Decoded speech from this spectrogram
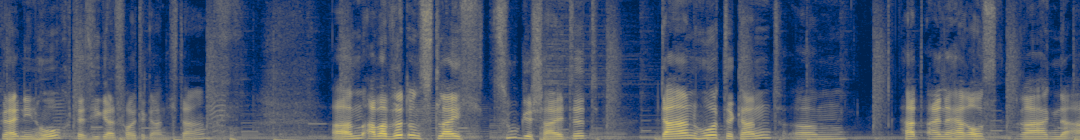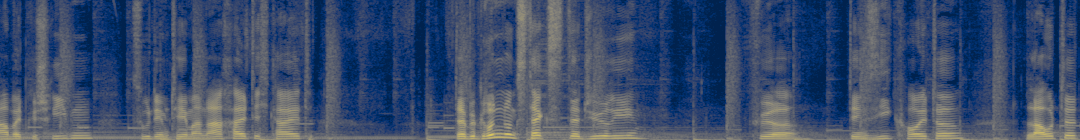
Wir halten ihn hoch. Der Sieger ist heute gar nicht da. ähm, aber wird uns gleich zugeschaltet. Dan Hurtekant ähm, hat eine herausragende Arbeit geschrieben zu dem Thema Nachhaltigkeit. Der Begründungstext der Jury für den Sieg heute lautet,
